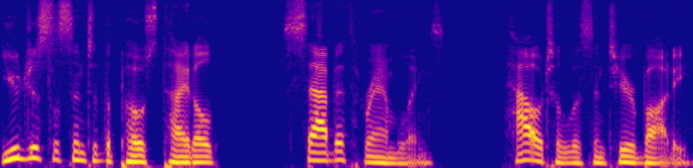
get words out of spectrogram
You just listened to the post titled Sabbath Ramblings How to Listen to Your Body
